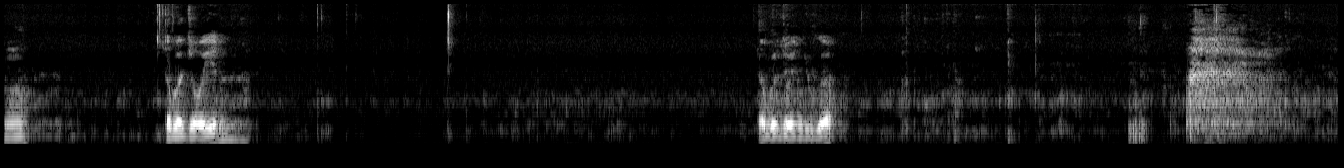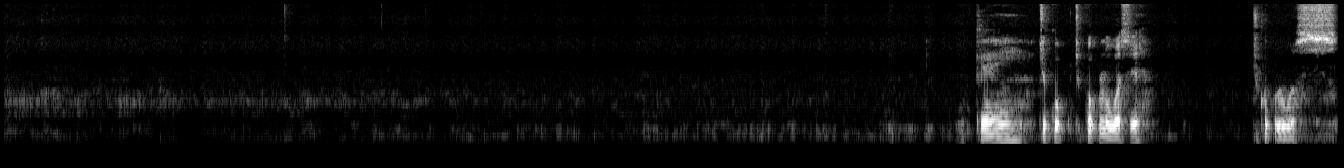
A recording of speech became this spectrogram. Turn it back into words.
Hmm. Double join. Double join juga. Oke, cukup cukup luas ya. Cukup luas.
